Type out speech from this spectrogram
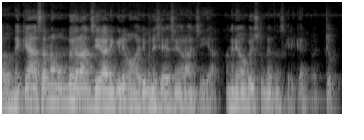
അതൊന്നിക്ക് അസറിന് മുമ്പ് ഇറാൻ ചെയ്യുക അല്ലെങ്കിൽ മഹരീബിന് ശേഷം ഇറാൻ ചെയ്യുക. അങ്ങനെ ആകുമ്പോൾ സുന്നത്ത് നിസ്കരിക്കാൻ പറ്റും.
